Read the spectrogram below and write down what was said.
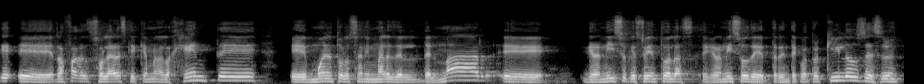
eh, ráfagas solares que queman a la gente, eh, mueren todos los animales del, del mar, eh, granizo que en todas las, granizo de 34 kilos, destruyen,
